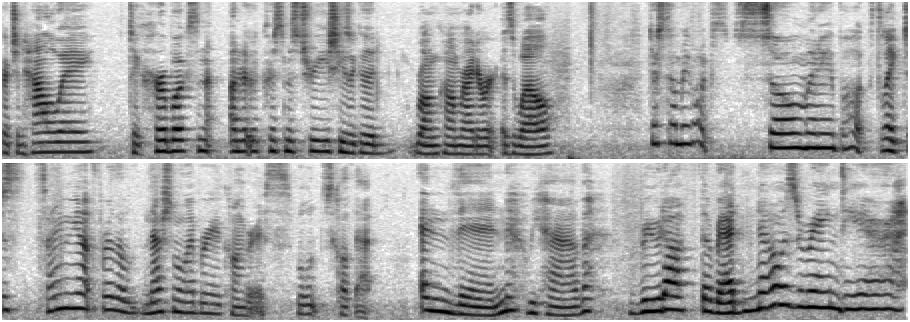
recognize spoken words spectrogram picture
Gretchen Holloway. Take her books in, under the Christmas tree. She's a good rom-com writer as well. There's so many books, so many books. Like, just sign me up for the National Library of Congress. We'll just call it that. And then we have Rudolph the red-nosed reindeer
